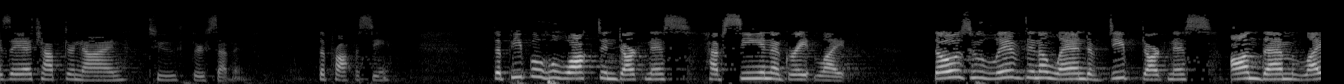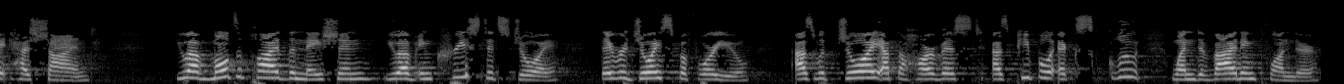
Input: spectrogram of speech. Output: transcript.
Isaiah chapter 9, 2 through 7. The prophecy. The people who walked in darkness have seen a great light. Those who lived in a land of deep darkness, on them light has shined. You have multiplied the nation, you have increased its joy. They rejoice before you, as with joy at the harvest, as people exclude when dividing plunder.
